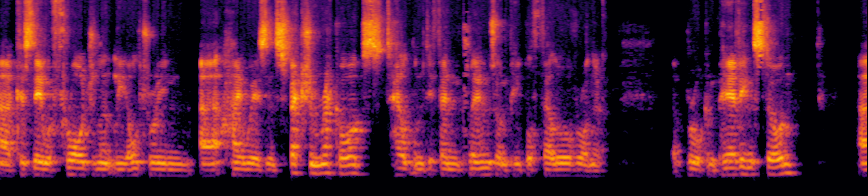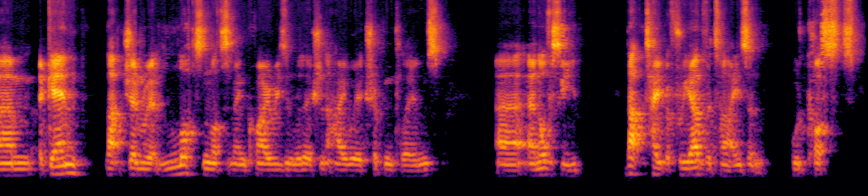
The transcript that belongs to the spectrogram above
because uh, they were fraudulently altering uh, highways inspection records to help them defend claims when people fell over on a, a broken paving stone. Um, again, that generated lots and lots of inquiries in relation to highway tripping claims. Uh, and obviously, that type of free advertising would cost,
